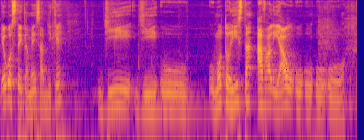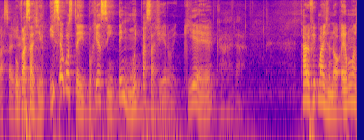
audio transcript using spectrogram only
Eu gostei também, sabe de quê? De, de o, o motorista avaliar o, o, o, o, passageiro. o passageiro. Isso eu gostei, porque assim, tem muito passageiro, velho, que é Cara, Cara, eu fico imaginando, é uma,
